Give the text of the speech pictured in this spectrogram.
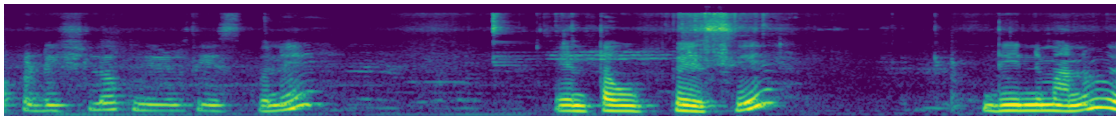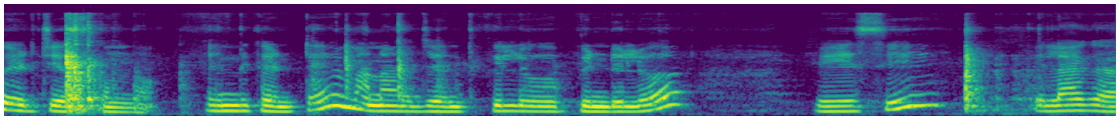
ఒక డిష్లోకి నీళ్ళు తీసుకుని ఇంత ఉప్పు వేసి దీన్ని మనం వేడి చేసుకుందాం. ఎందుకంటే మన జంతికలు పిండిలో వేసి ఇలాగా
